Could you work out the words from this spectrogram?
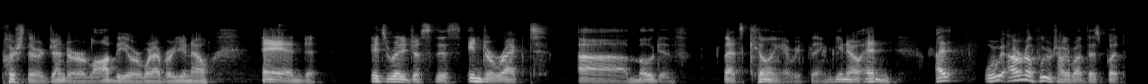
push their agenda or lobby or whatever, you know, and it's really just this indirect uh, motive that's killing everything, you know. And I I don't know if we were talking about this, but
